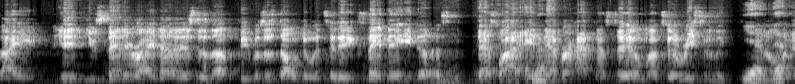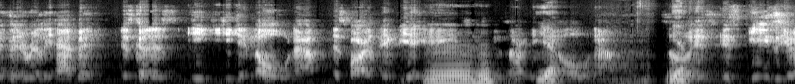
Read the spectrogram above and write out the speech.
Like you, you said it right there. It's just other people just don't do it to the extent that he does. That's why it never happens to him until recently. yeah, the that, only reason it really happened is because he he getting old now. As far as NBA games Mhm. is concerned, he Yeah. getting old now. So Yeah. it's it's easier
